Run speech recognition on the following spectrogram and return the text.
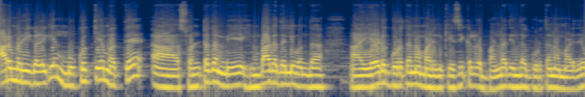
ಆರು ಮರಿಗಳಿಗೆ ಮುಖಕ್ಕೆ ಮತ್ತು ಸೊಂಟದ ಮೇ, ಹಿಂಭಾಗದಲ್ಲಿ ಒಂದು ಎರಡು ಗುರುತನ್ನು ಮಾಡಿದ್ದೀನಿ. ಕೇಸರಿ ಕಲರ್ ಬಣ್ಣದಿಂದ ಗುರುತನ್ನು ಮಾಡಿದರೆ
